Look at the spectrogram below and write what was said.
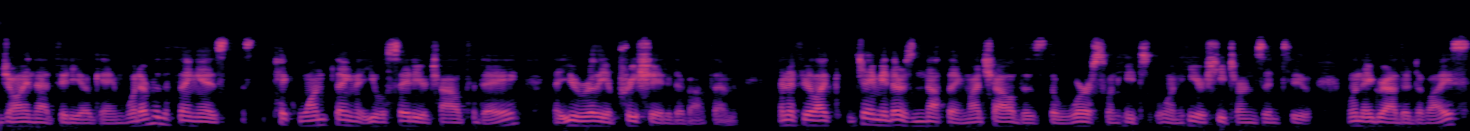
join that video game. Whatever the thing is, pick one thing that you will say to your child today that you really appreciated about them. And if you're like Jamie, there's nothing. My child is the worst when he when he or she turns into when they grab their device.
